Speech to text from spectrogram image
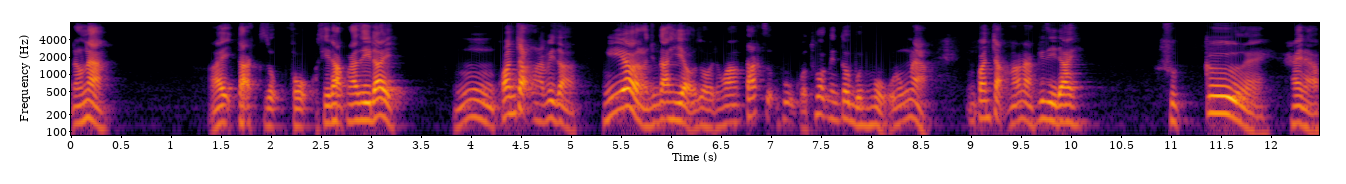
đúng nào? Đấy, tác dụng phụ. Thì đọc là gì đây? Ừ, quan trọng là bây giờ nghĩa là chúng ta hiểu rồi đúng không? Tác dụng phụ của thuốc nên tôi buồn ngủ đúng nào? Nhưng quan trọng nó là cái gì đây? Phư cư này hay là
